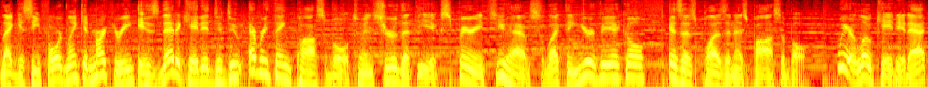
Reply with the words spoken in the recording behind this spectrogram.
Legacy Ford Lincoln Mercury is dedicated to do everything possible to ensure that the experience you have selecting your vehicle is as pleasant as possible. We are located at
